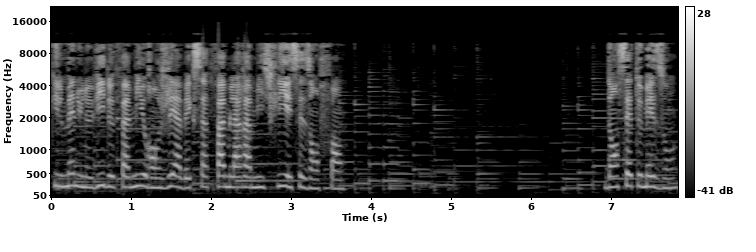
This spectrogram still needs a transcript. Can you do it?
qu'il mène une vie de famille rangée avec sa femme Lara Michli et ses enfants. Dans cette maison,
